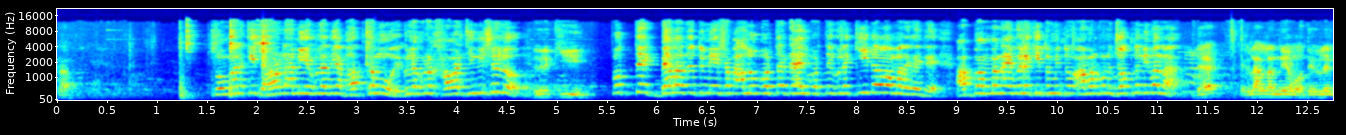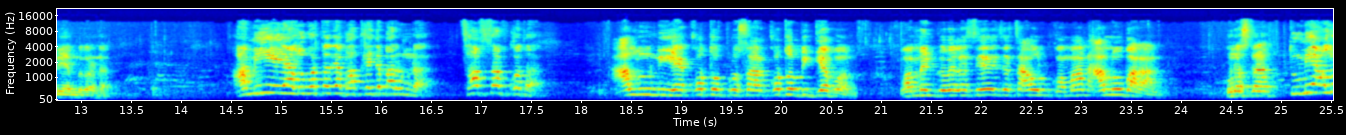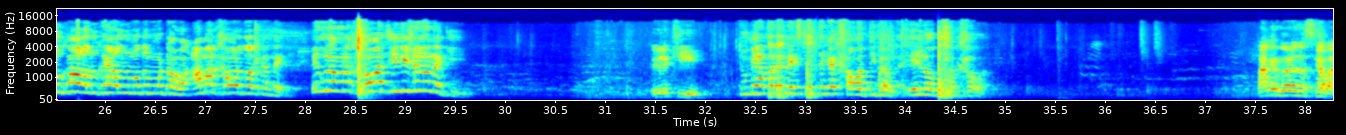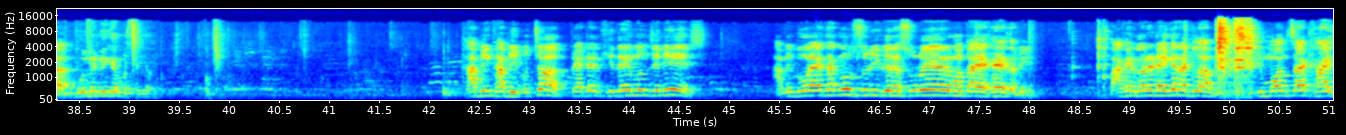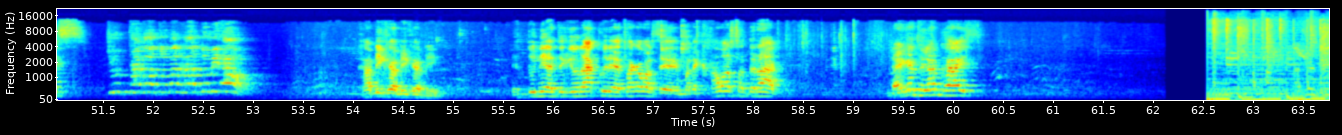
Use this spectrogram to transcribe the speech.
খা। তোমার কি ধারণা আমি এগুলা দিয়ে ভাত খামো? এগুলো কোনো খাওয়ার জিনিস হলো? এগুলো কি? প্রত্যেক বেলাতে তুমি এসব আলু ভর্তা ডাইল ভর্তা এগুলো কি দাও আমার খাইতে? আব্বা আম্মা নাই বলে কি তুমি তো আমার কোনো যত্ন নিবা না? দেখ এগুলো আল্লাহর নিয়ামত এগুলো নিয়ম করে না। আমি এই আলু ভর্তা দিয়ে ভাত খাইতে পারুম না। সাফ সাফ কথা। আলু নিয়ে কত প্রচার কত বিজ্ঞাপন। কমেন্ট করে আছে যে চাউল কমান আলু বাড়ান। শুনস না? তুমি আলু খাও আলু খাই আলুর মতো মোটা হও। আমার খাওয়ার দরকার নাই। এগুলো কোনো খাওয়ার জিনিস হলো নাকি? এগুলো কি? তুমি আমার নেক্সট টাইম থেকে খাওয়ার দিবে না। এই লো তোমার খাওয়া পাকের ঘরে যাস খাবার। ভুলে ঢুকে পড়ছিলাম। খাবি খাবি বুঝছ? পেটের খিদে এমন জিনিস। আমি ঘুমায় থাকুন চুরি করে সুরের মতো খাই যাবি। পাখের ঘরে ডাইকে রাখলাম। যদি মন চায় খাইস। চুপ থাকো তোমার খাওয়া তুমি খাও খাবি খাবি খাবি। দুনিয়াতে কেউ রাগ করে থাকা পারছে মানে খাওয়ার সাথে রাগ। ডাইকে দিলাম খাইস।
